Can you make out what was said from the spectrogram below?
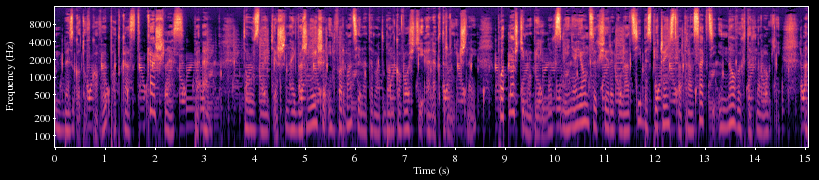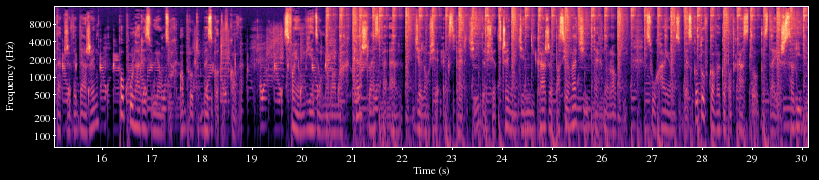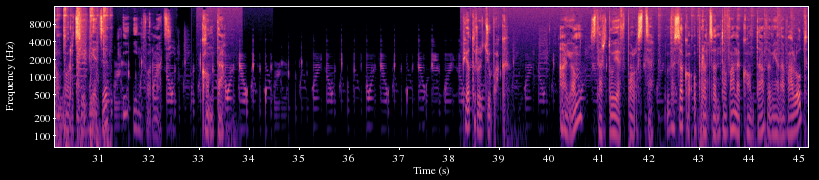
bezgotówkowy podcast cashless.pl. Tu znajdziesz najważniejsze informacje na temat bankowości elektronicznej, płatności mobilnych, zmieniających się regulacji, bezpieczeństwa transakcji i nowych technologii, a także wydarzeń popularyzujących obrót bezgotówkowy. Swoją wiedzą na łamach cashless.pl dzielą się eksperci, doświadczeni dziennikarze, pasjonaci technologii. Słuchając bezgotówkowego podcastu dostajesz solidną porcję wiedzy i informacji. Konta. Piotr Dziubak. Ion startuje w Polsce. Wysoko oprocentowane konta, wymiana walut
